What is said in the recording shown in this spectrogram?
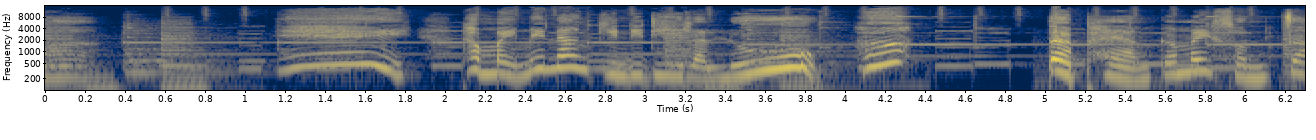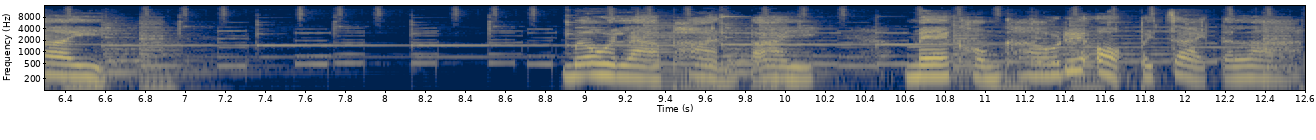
ว่า เฮ้ยทำไมไม่นั่งกินดีๆล่ะลูก ฮะ แต่แผนก็ไม่สนใจ เมื่อเวลาผ่านไป แม่ของเขาได้ออกไปจ่ายตลาด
